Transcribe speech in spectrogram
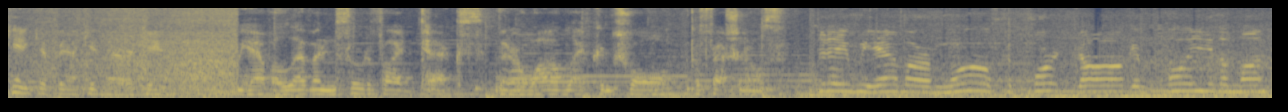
can't get back in there again. We have 11 certified techs that are wildlife control professionals. Today we have our moral support dog employee of the month,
